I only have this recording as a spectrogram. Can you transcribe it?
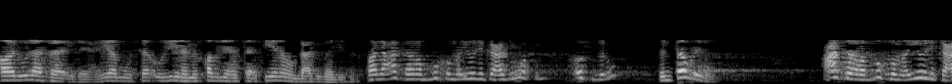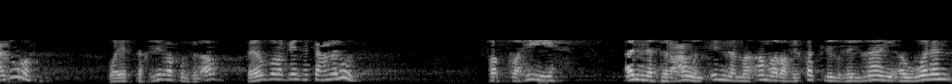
قالوا لا فائدة يعني. يا موسى أوذينا من قبل أن تأتينا ومن بعد ما جئتنا قال عسى ربكم أن يهلك عدوكم. اصبروا انتظروا. عسى ربكم أن يهلك عدوكم ويستخلفكم في الأرض فينظر كيف تعملون. فالصحيح أن فرعون إنما أمر بقتل الغلمان أولا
